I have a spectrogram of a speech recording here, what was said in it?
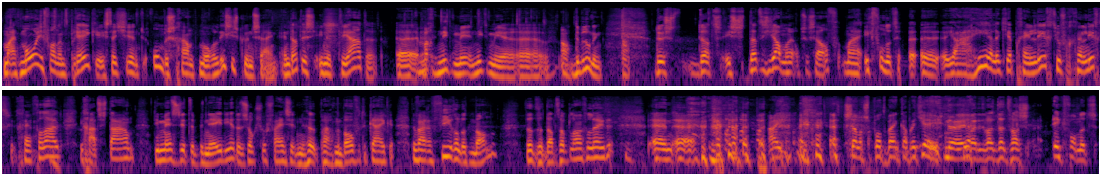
Maar het mooie van een preek is dat je onbeschaamd moralistisch kunt zijn. En dat is in het theater uh, mag... niet meer, niet meer uh, oh. de bedoeling. Oh. Dus dat is, dat is jammer op zichzelf. Maar ik vond het uh, ja, heerlijk. Je hebt geen licht, je hoeft geen licht, geen geluid. Je gaat staan. Die mensen zitten beneden je. Dat is ook zo fijn. Ze zitten heel braaf naar boven te kijken. Er waren 400 man. Dat, dat is ook lang geleden. En, uh... Zelfs spot bij een cabaretier. Nee, maar dat was, dat was, ik vond het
